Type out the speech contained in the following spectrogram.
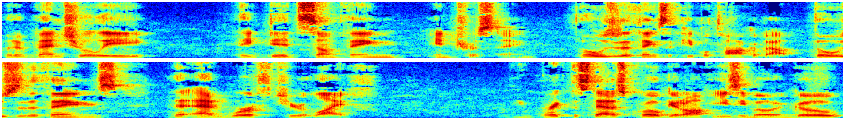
but eventually they did something interesting. Those are the things that people talk about. Those are the things that add worth to your life. You break the status quo, get off easy mode, and go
